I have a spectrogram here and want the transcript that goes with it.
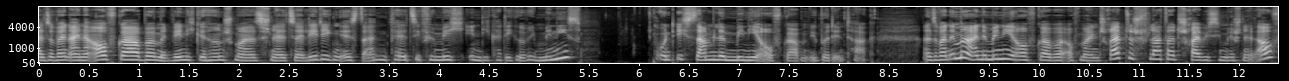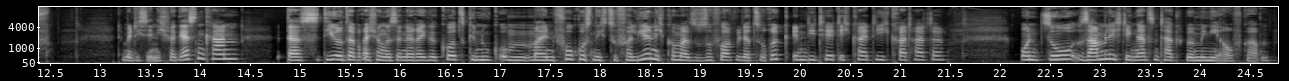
Also wenn eine Aufgabe mit wenig Gehirnschmalz schnell zu erledigen ist, dann fällt sie für mich in die Kategorie Minis und ich sammle Mini-Aufgaben über den Tag. Also wann immer eine Mini-Aufgabe auf meinen Schreibtisch flattert, schreibe ich sie mir schnell auf, damit ich sie nicht vergessen kann. Das, die Unterbrechung ist in der Regel kurz genug, um meinen Fokus nicht zu verlieren. Ich komme also sofort wieder zurück in die Tätigkeit, die ich gerade hatte. Und so sammle ich den ganzen Tag über Mini-Aufgaben.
